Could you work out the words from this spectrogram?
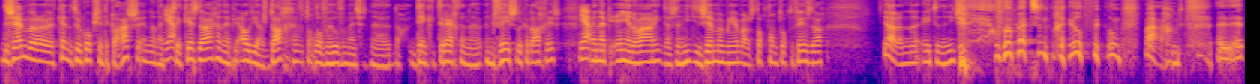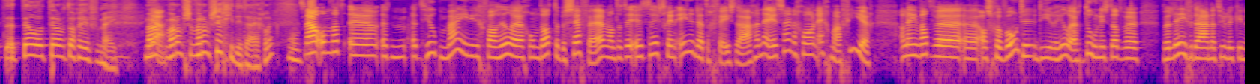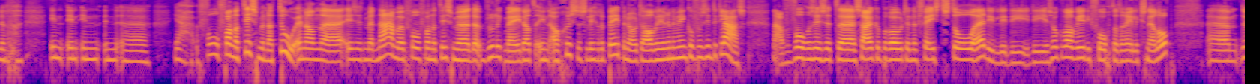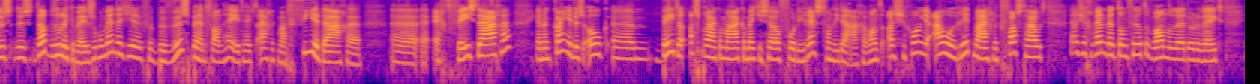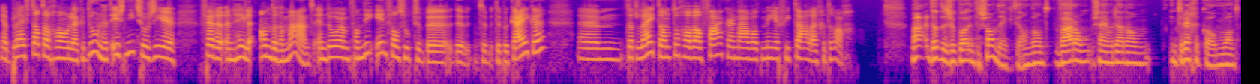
December eh, kent natuurlijk ook Sinterklaas. En dan heb je Ja. kerstdagen. Dan heb je oudejaarsdag. Wat toch wel voor heel veel mensen, eh, nou, denk ik terecht, een, eh, een feestelijke dag is. Ja, En dan heb je 1 januari. Dat is dan niet december meer, maar dat is toch dan toch de feestdag. Ja, dan eh, eten er niet veel mensen nog heel veel. Maar goed, eh, het, het tel, tellen we toch even mee. Maar Ja. waarom, waarom zeg je dit eigenlijk? Want, Nou, omdat eh, het, het hielp mij in ieder geval heel erg om dat te beseffen. Hè? Want het, het heeft geen 31 feestdagen. Nee, het zijn er gewoon echt maar vier. Alleen wat we als gewoontedieren heel erg doen, is dat we, we leven daar natuurlijk in, de, in, in, in, in ja, vol fanatisme naartoe. En dan is het met name vol fanatisme, daar bedoel ik mee, dat in augustus liggen de pepernoten alweer in de winkel voor Sinterklaas. Nou, vervolgens is het eh, suikerbrood en de feeststol, hè, die, die, die is ook wel weer, die volgt dat redelijk snel op. Ehm, dus, dus dat bedoel ik ermee. Dus op het moment dat je er bewust bent van, hé, hey, het heeft eigenlijk maar vier dagen eh, echt feestdagen, ja, dan kan je dus ook ehm, beter afspraken maken met jezelf voor die rest van die dagen. Want als je gewoon je oude ritme eigenlijk vasthoudt, als je gewend bent om veel te wandelen door de week, ja, blijf dat dan gewoon lekker doen. Het is niet zozeer verder een hele andere maand. En door hem van die invalshoek te, be- de- te, te bekijken, ehm, dat leidt dan toch al wel vaker naar wat meer vitale gedrag. Maar dat is ook wel interessant, denk ik dan. Want waarom zijn we daar dan in terechtgekomen? Want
